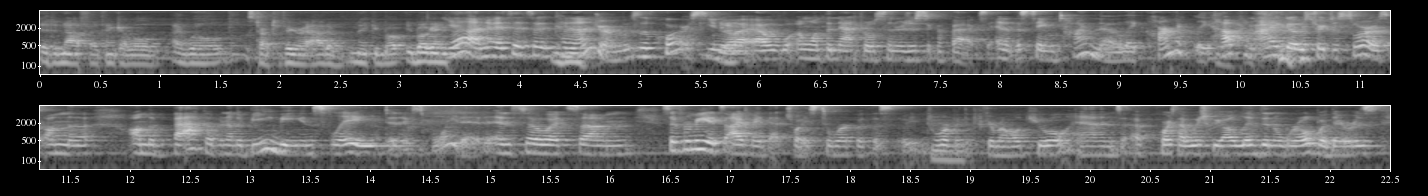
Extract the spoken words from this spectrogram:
it enough, I think I will I will start to figure out how to make ibogaine. Yeah, no, it's, it's a mm-hmm. conundrum mm-hmm. because of course you know yeah. I, I, want the natural synergistic effects, and at the same time though, like karmically, how can I go straight to source on the on the back of another being being enslaved and exploited? And so it's um so for me, it's I've made that choice to work with this to work mm-hmm. with the pure molecule, and of course I wish we all lived in a world where there was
